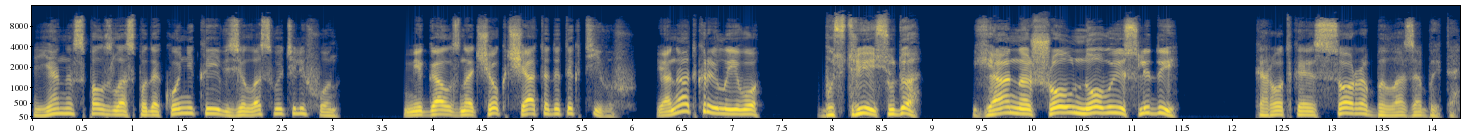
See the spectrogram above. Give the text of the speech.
Яна сползла с подоконника и взяла свой телефон. Мигал значок чата детективов, и она открыла его. «Быстрее сюда! Я нашел новые следы!» Короткая ссора была забыта.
